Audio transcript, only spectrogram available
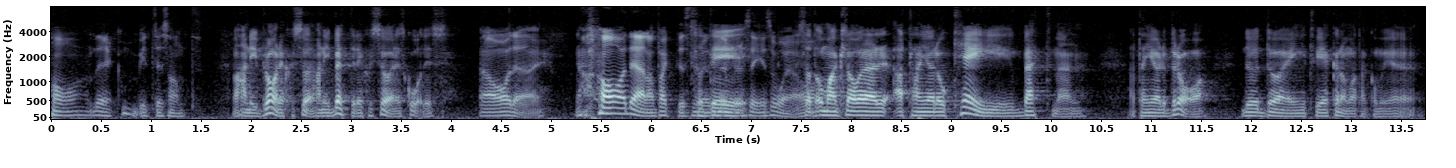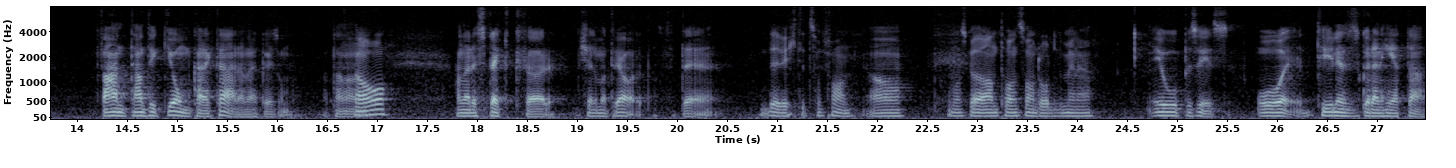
Ja, det kommer bli intressant. Men han är ju bra regissör, han är ju bättre regissör än skådis. Ja, det är Ja, det är han faktiskt. Så att det... du säger så ja. Så att om han klarar att han gör okej Batman, att han gör det bra, då, då är jag ingen tvekan om att han kommer göra För han, han tycker ju om karaktären verkar det som. Att han har, Ja, han har respekt för källmaterialet. Så det, det är viktigt som fan. ja, Om man ska anta en sån roll, menar jag. jo precis. Och tydligen så ska den heta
